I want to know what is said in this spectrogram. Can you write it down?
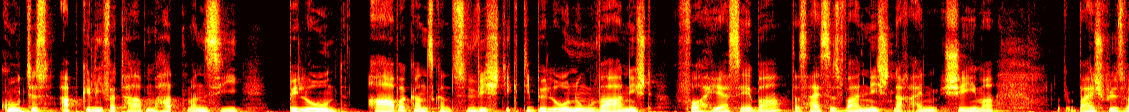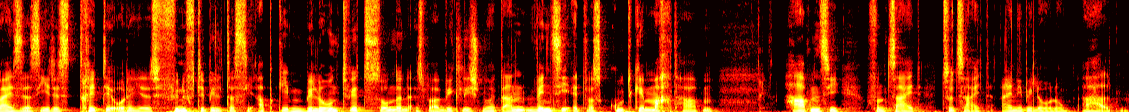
Gutes abgeliefert haben, hat man sie belohnt. Aber ganz, ganz wichtig, die Belohnung war nicht vorhersehbar. Das heißt, es war nicht nach einem Schema, beispielsweise, dass jedes dritte oder jedes fünfte Bild, das Sie abgeben, belohnt wird, sondern es war wirklich nur dann, wenn Sie etwas gut gemacht haben, haben Sie von Zeit zu Zeit eine Belohnung erhalten.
